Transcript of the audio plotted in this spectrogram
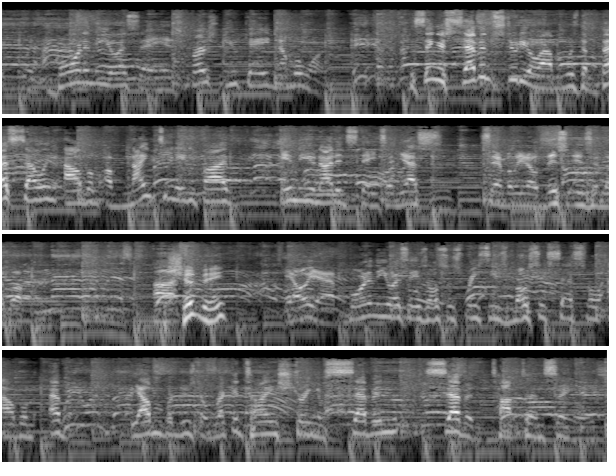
Chart with Born in the USA, his first UK number one. The singer's seventh studio album was the best selling album of 1985 in the United States. And yes, San Bellino, this is in the book. Uh, Should be. Oh yeah, Born in the USA is also Springsteen's most successful album ever. The album produced a record-tying string of seven, seven top ten singles.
